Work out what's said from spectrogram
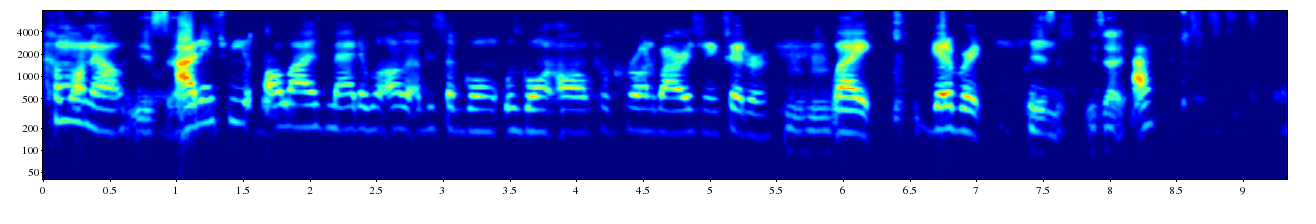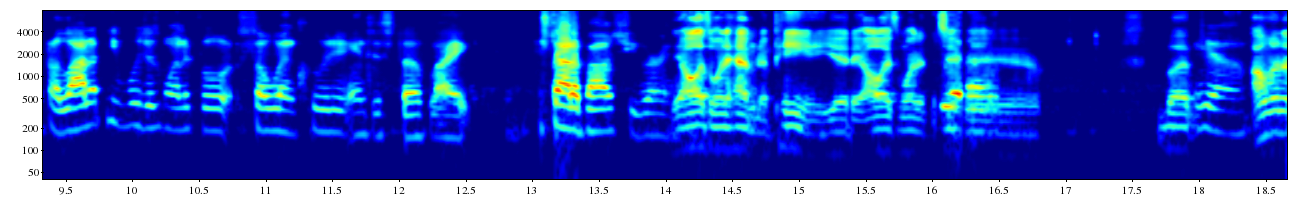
come on now. Yes, I didn't see all lives matter when all the other stuff going was going on for coronavirus and etc. hmm Like, get a break, please. Yes, exactly. A lot of people just want to feel so included into stuff. Like, it's not about you or They always want to have an opinion. Yeah, they always want to chip Yeah. in. Yeah. But yeah. I wanna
